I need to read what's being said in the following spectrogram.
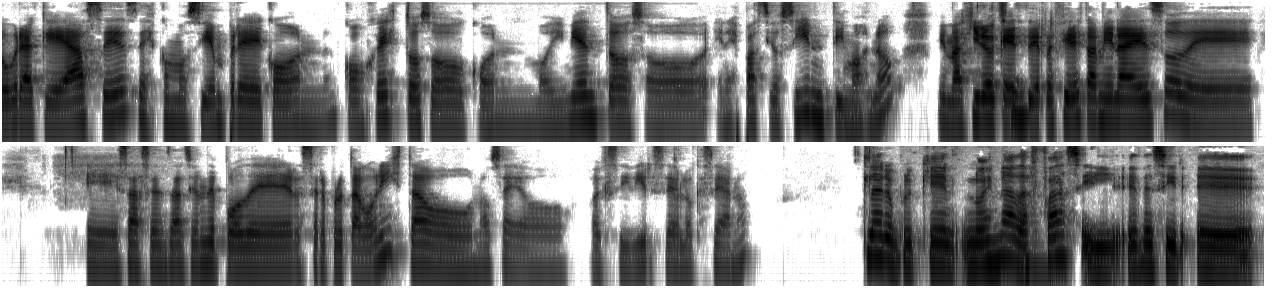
obra que haces, es como siempre con, gestos o con movimientos o en espacios íntimos, ¿no? Me imagino que te refieres también a eso de esa sensación de poder ser protagonista o no sé, o, exhibirse o lo que sea, ¿no? Claro, porque no es nada fácil, es decir, eh,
